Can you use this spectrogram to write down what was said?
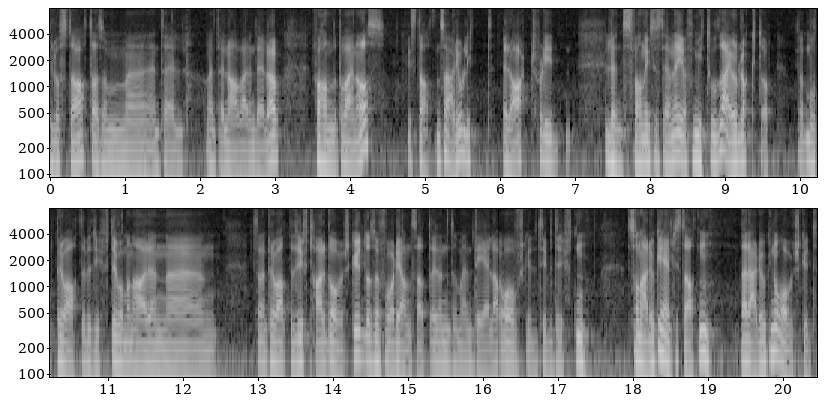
LO Stat, da, som eh, NTL og NTL Nav er en del av, forhandler på vegne av oss. I staten så er det jo litt rart, fordi lønnsforhandlingssystemene i hvert fall mitt hode er jo lagt opp liksom, mot private bedrifter, hvor man har en liksom, En privat bedrift har et overskudd, og så får de ansatte en, en del av overskuddet til bedriften. Sånn er det jo ikke helt i staten. Der er det jo ikke noe overskudd.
